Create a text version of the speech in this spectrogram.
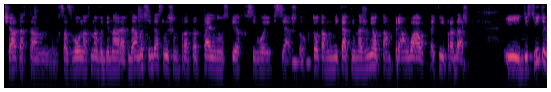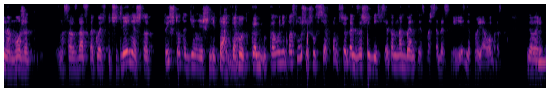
чатах, там, в созвонах, на вебинарах, да, мы всегда слышим про тотальный успех всего и вся, что кто там никак не нажмет, там прям вау, такие продажи. И действительно может создаться такое впечатление, что ты что-то делаешь не так, да, вот как бы кого не послушаешь, у всех там все так зашибись, все там на Бентли с Мерседесами ездят, ну я образно говорю.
